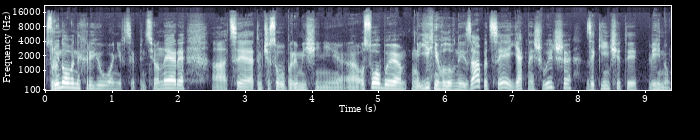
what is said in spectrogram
зруйнованих регіонів, це пенсіонери, це тимчасово переміщені особи. Їхній головний запит це якнайшвидше закінчити війну.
